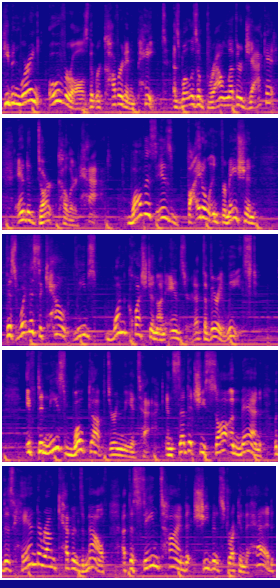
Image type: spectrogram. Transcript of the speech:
He'd been wearing overalls that were covered in paint, as well as a brown leather jacket and a dark colored hat. While this is vital information, this witness account leaves one question unanswered at the very least. If Denise woke up during the attack and said that she saw a man with his hand around Kevin's mouth at the same time that she'd been struck in the head,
